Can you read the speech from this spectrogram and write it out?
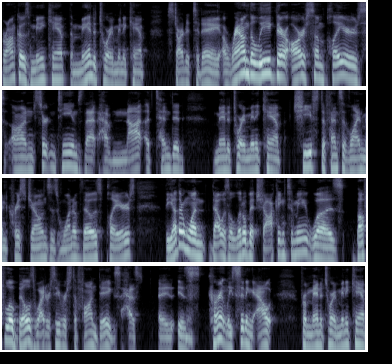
Broncos minicamp, the mandatory minicamp started today. Around the league, there are some players on certain teams that have not attended mandatory minicamp. Chiefs defensive lineman Chris Jones is one of those players. The other one that was a little bit shocking to me was Buffalo Bills wide receiver Stefon Diggs has hmm. is currently sitting out from mandatory minicamp.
